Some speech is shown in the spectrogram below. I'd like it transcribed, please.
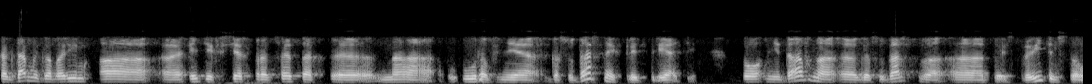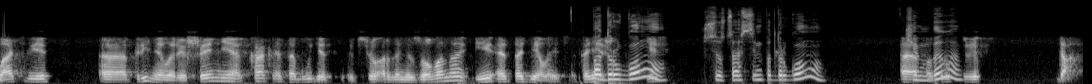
когда мы говорим о этих всех процессах э, на уровне государственных предприятий, то недавно э, государство, э, то есть правительство Латвии, приняло решение, как это будет все организовано, и это делается. по-другому? Есть... Все совсем по-другому, чем по было? Да,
